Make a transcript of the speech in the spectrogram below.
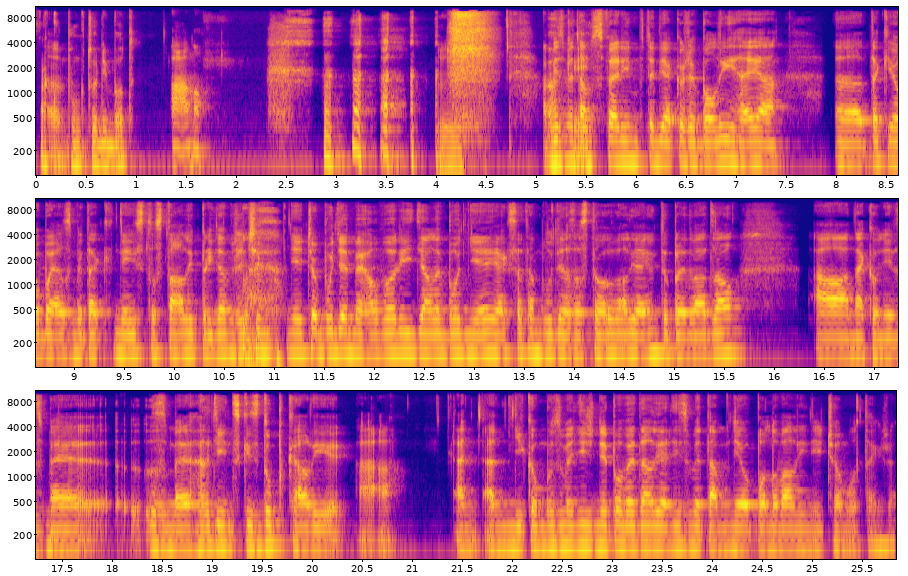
Akupunktúrny bod? Áno. a my okay. sme tam s Ferim vtedy akože boli, hej, a Uh, takí obaja sme tak neisto stáli pri tom, že či niečo budeme hovoriť alebo nie, jak sa tam ľudia zastavovali a im to predvádzal. A nakoniec sme, sme hrdinsky zdúbkali a, a, a nikomu sme nič nepovedali, ani sme tam neoponovali ničomu, takže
